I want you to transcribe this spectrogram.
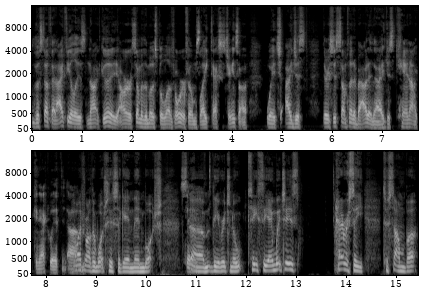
the stuff that I feel is not good are some of the most beloved horror films, like Texas Chainsaw, which I just there's just something about it that I just cannot connect with. Um, I'd rather watch this again than watch um, the original TCM, which is heresy to some, but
